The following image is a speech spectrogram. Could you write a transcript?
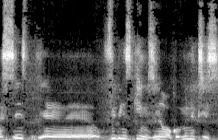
assist uh, feeding schemes in our communities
